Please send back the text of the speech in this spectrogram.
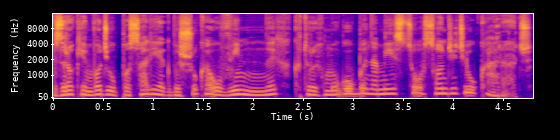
Wzrokiem wodził po sali, jakby szukał winnych, których mógłby na miejscu osądzić i ukarać.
